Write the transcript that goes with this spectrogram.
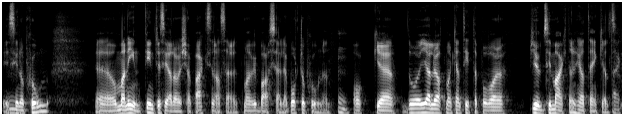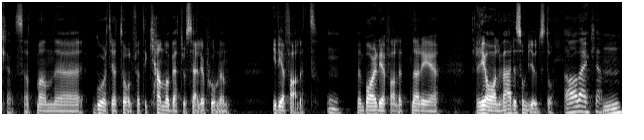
i sin option. Eh, om man inte är intresserad av att köpa aktierna, så här, man vill bara sälja bort optionen. Och eh, då gäller det att man kan titta på vad bjuds i marknaden helt enkelt. Verkligen. Så att man går åt rätt håll. För att det kan vara bättre att sälja optionen i det fallet. Men bara i det fallet när det är realvärde som bjuds då. Ja, verkligen. Mm.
